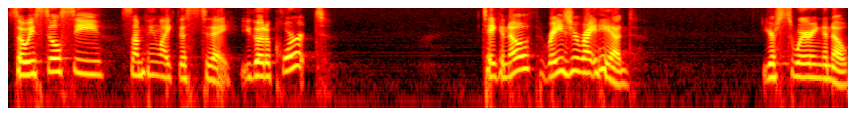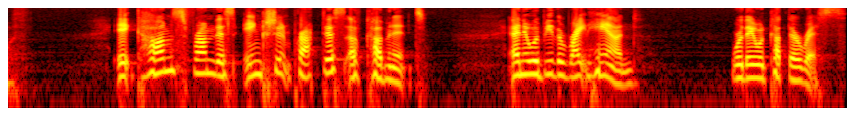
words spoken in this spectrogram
So we still see something like this today. You go to court, take an oath, raise your right hand. You're swearing an oath. It comes from this ancient practice of covenant and it would be the right hand where they would cut their wrists.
